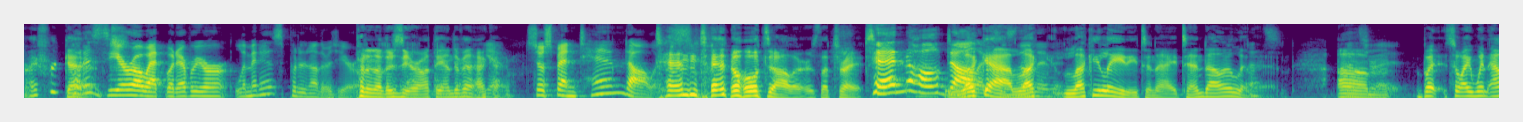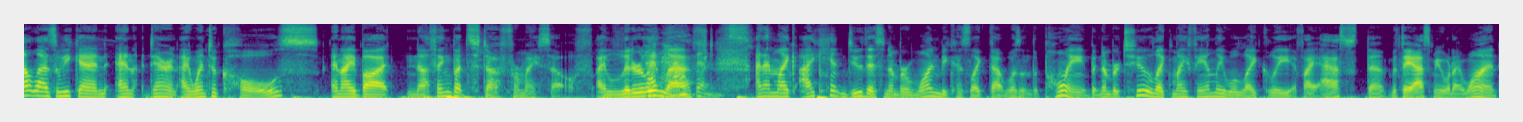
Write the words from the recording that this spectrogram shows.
I forget. put a zero at whatever your limit is. Put another zero. Put another zero at the end of it. Okay. Yeah. So spend ten dollars. Ten, ten whole dollars. That's right. Ten whole dollars. Look out, luck, lucky lady tonight. Ten dollar limit. That's- um, right. But so I went out last weekend, and Daryn, I went to Kohl's and I bought nothing but stuff for myself. I literally That left, happens. and I'm like, I can't do this. Number one, because like that wasn't the point. But number two, like my family will likely, if I ask them, if they ask me what I want,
